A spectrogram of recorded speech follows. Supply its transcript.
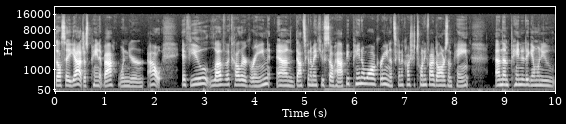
they'll- say, "Yeah, just paint it back when you're out." If you love the color green and that's going to make you so happy, paint a wall green. It's going to cost you $25 in paint and then paint it again when you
